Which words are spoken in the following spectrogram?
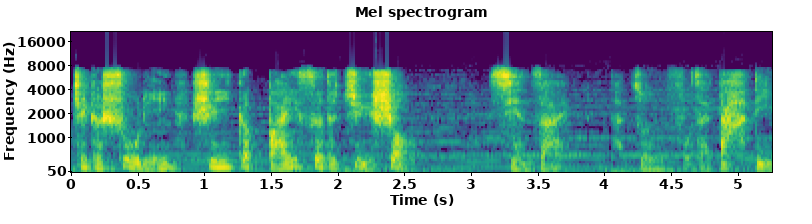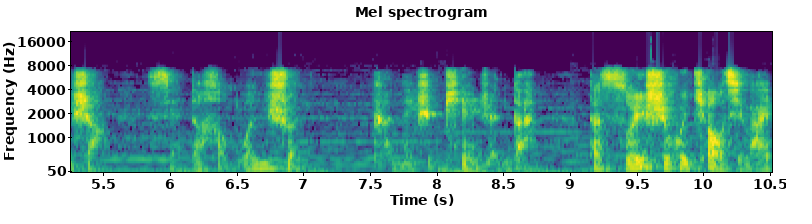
这个树林是一个白色的巨兽。现在。他蹲伏在大地上，显得很温顺，可那是骗人的。他随时会跳起来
